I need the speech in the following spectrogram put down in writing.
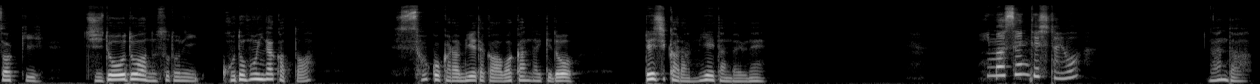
さっき、自動ドアの外に子供いなかった？そこから見えたかはわかんないけど、レジから見えたんだよね。いませんでしたよ。なんだ？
